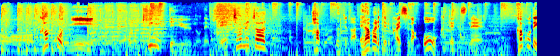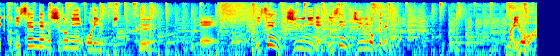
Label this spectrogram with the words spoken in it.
あのー過去にこの金っていうのねめちゃめちゃはなんていうんだ選ばれてる回数が多くてですね過去でいくと2000年のシドニーオリンピック、えー、と2012年、2016年と、まあ、要は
